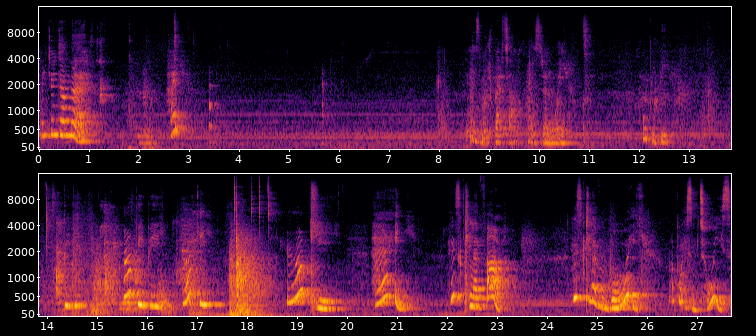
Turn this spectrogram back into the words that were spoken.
What are you doing down there? Hey? It is much better. He's done away. Oh, baby. Baby. Oh, baby. Rocky. Rocky. Hey. Who's clever? Who's a clever boy? I bought you some toys.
